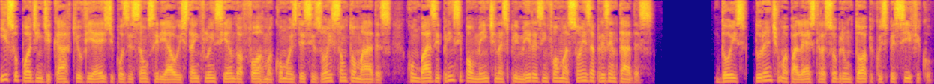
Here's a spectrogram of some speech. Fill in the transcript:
Isso pode indicar que o viés de posição serial está influenciando a forma como as decisões são tomadas, com base principalmente nas primeiras informações apresentadas. 2. Durante uma palestra sobre um tópico específico,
